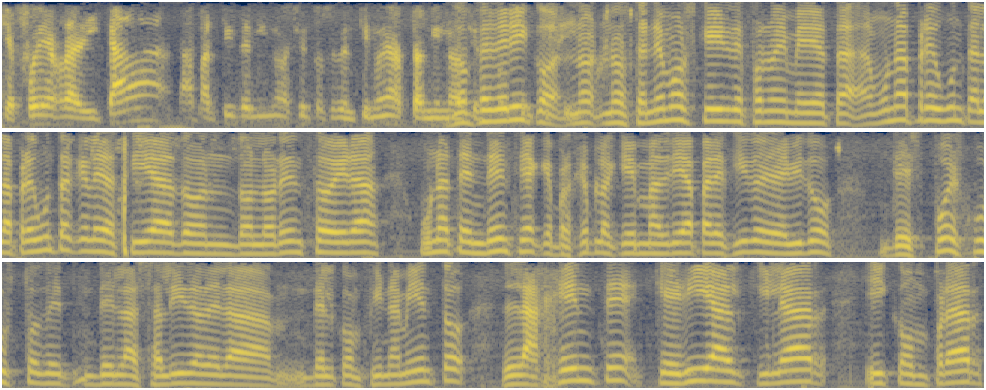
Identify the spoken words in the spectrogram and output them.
Que fue erradicada a partir de 1979 hasta 1975. Don Federico, nos tenemos que ir de forma inmediata. Una pregunta, la pregunta que le hacía don, don Lorenzo era una tendencia que, por ejemplo, aquí en Madrid ha aparecido y ha habido después justo de, la salida de la, del confinamiento, la gente quería alquilar y comprar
